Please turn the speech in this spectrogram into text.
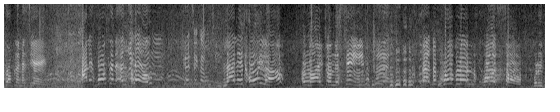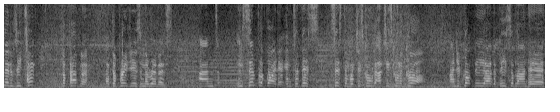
problem as you. And it wasn't until? Leonard Euler arrived on the scene that the problem was solved. What he did was he took the problem of the bridges and the rivers and he simplified it into this system which is called actually it's called a graph and you've got the uh, the piece of land here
